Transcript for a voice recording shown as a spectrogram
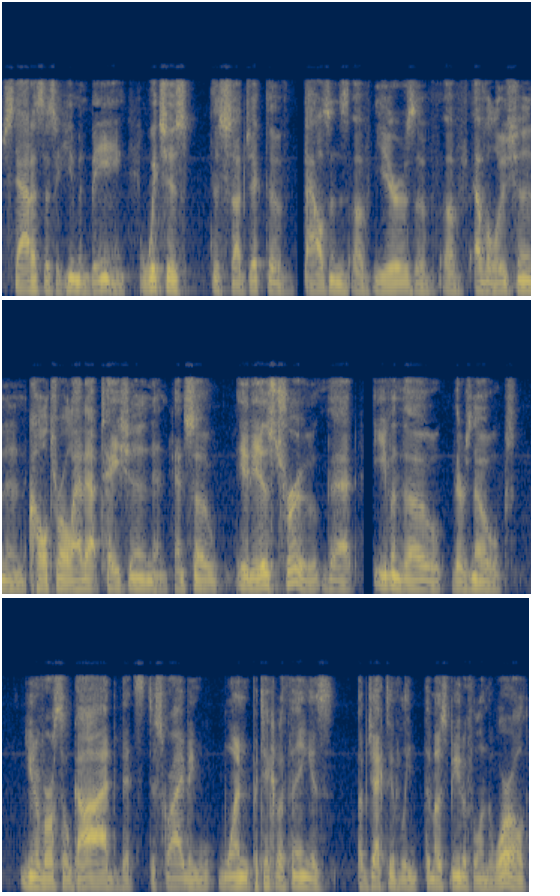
status as a human being, which is the subject of thousands of years of, of evolution and cultural adaptation. And, and so it is true that even though there's no universal God that's describing one particular thing as objectively the most beautiful in the world,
